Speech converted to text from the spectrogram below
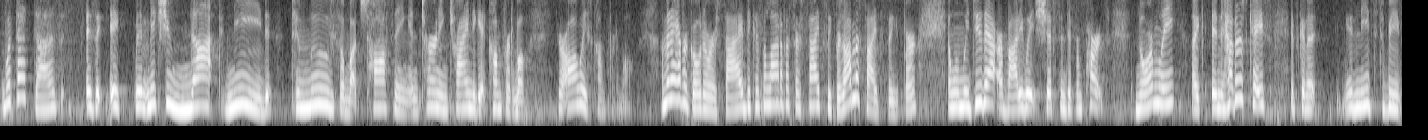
What that does is it, it, it makes you not need to move so much, tossing and turning, trying to get comfortable. You're always comfortable. I'm gonna have her go to her side because a lot of us are side sleepers. I'm a side sleeper. And when we do that, our body weight shifts in different parts. Normally, like in Heather's case, it's gonna, it needs to be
